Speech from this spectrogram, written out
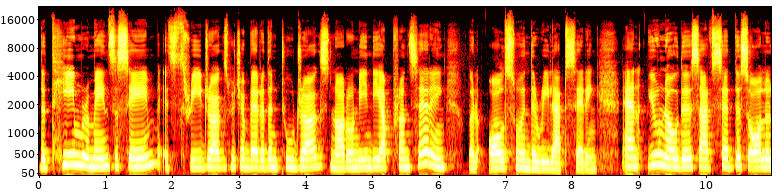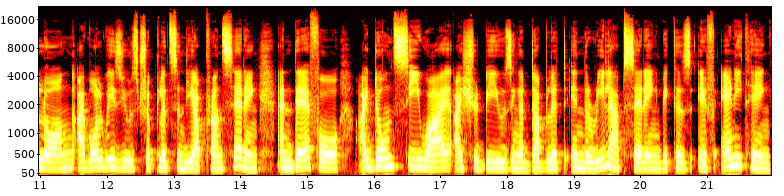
the theme remains the same. It's three drugs which are better than two drugs, not only in the upfront setting, but also in the relapse setting. And you know this, I've said this all along. I've always used triplets in the upfront setting, and therefore I don't see why I should be using a doublet in the relapse setting because, if anything,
